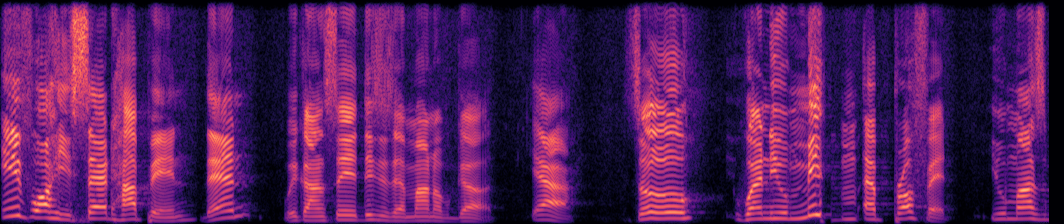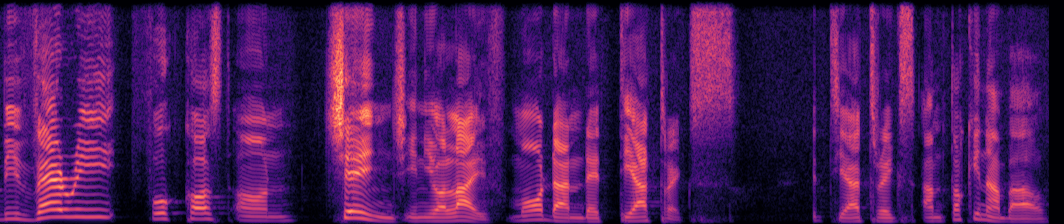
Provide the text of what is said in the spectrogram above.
If what he said happened, then we can say this is a man of God. Yeah. So when you meet a prophet, you must be very focused on change in your life more than the theatrics. The Theatrics, I'm talking about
